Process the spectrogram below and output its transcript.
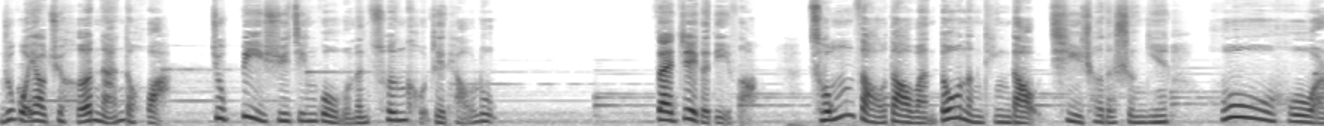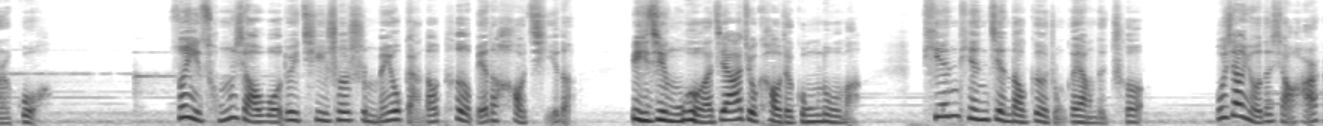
如果要去河南的话。就必须经过我们村口这条路，在这个地方，从早到晚都能听到汽车的声音呼呼而过，所以从小我对汽车是没有感到特别的好奇的。毕竟我家就靠着公路嘛，天天见到各种各样的车，不像有的小孩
